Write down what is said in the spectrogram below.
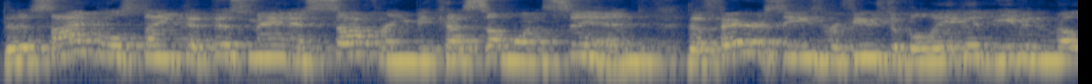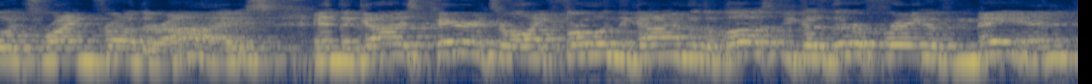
The disciples think that this man is suffering because someone sinned. The Pharisees refuse to believe it, even though it's right in front of their eyes. And the guy's parents are like throwing the guy under the bus because they're afraid of man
